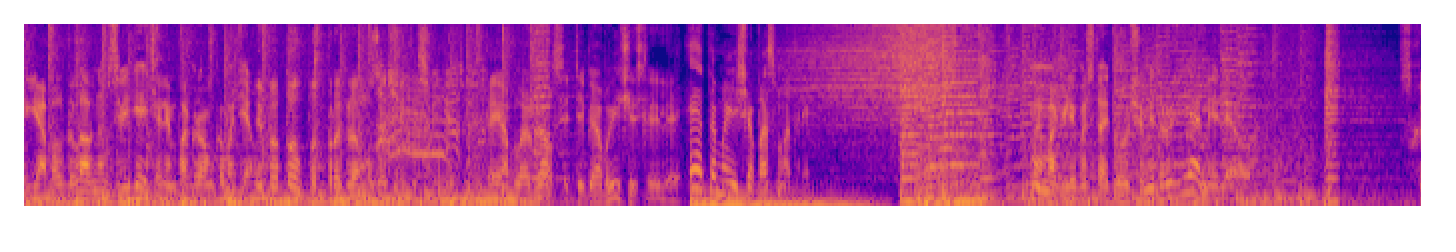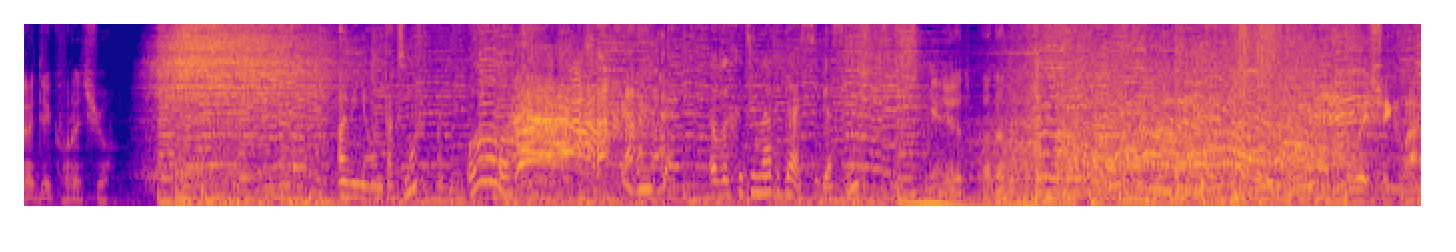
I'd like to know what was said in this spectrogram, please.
Я был главным свидетелем по громкому делу. Ты попал под программу защиты свидетелей. Ты облажался, тебя вычислили. Это мы еще посмотрим. Мы могли бы стать лучшими друзьями, Лео. Сходи к врачу. А меня он так сможет поднять? О! Вы хоть иногда себя слышите? Нет, а надо? Высший класс.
